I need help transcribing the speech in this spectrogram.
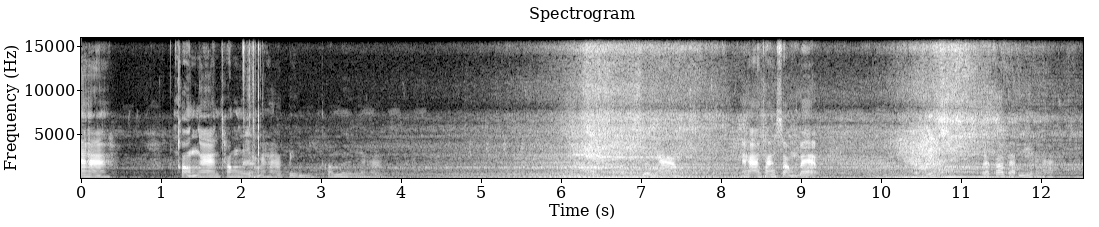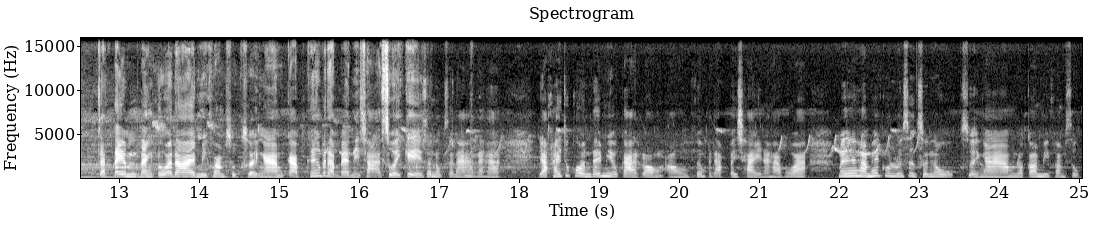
นะคะ ของงานทองเหลืองนะคะ เป็นข้อมือนะคะ สวยงามนะคะ ทั้งสองแบบแบบนี้แล้วก็แบบนี้นะคะจัดเต็มแต่งตัวได้มีความสุขสวยงามกับเครื่องประดับแบรนด์นิชา สวยเก๋สนุกสนานนะคะ อยากให้ทุกคนได้มีโอกาสลองเอาเครื่องประดับไปใช้นะคะ เพราะว่ามันจะทำให้คุณรู้สึกสนุกสวยงาม แล้วก็มีความสุข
